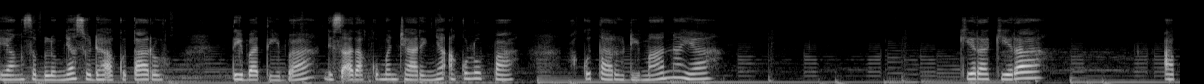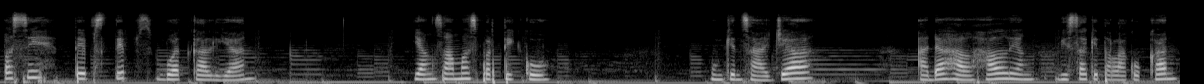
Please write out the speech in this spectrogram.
yang sebelumnya sudah aku taruh Tiba-tiba di saat aku mencarinya aku lupa. Aku taruh di mana ya? Kira-kira apa sih tips-tips buat kalian yang sama sepertiku? Mungkin saja ada hal-hal yang bisa kita lakukan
